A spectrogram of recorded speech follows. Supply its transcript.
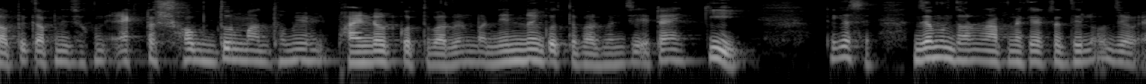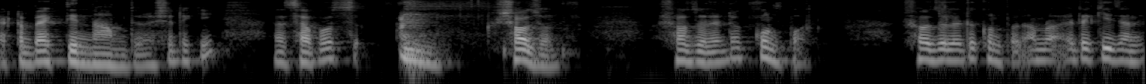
টপিক আপনি যখন একটা শব্দর মাধ্যমে ফাইন্ড আউট করতে পারবেন বা নির্ণয় করতে পারবেন যে এটা কি ঠিক আছে? যেমন ধরুন আপনাকে একটা দিল যে একটা ব্যক্তির নাম দিল, সেটা কি? সাপোজ সজল। সজল এটা কোন পদ? সজল এটা কোন পদ? আমরা এটা কি জানি?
